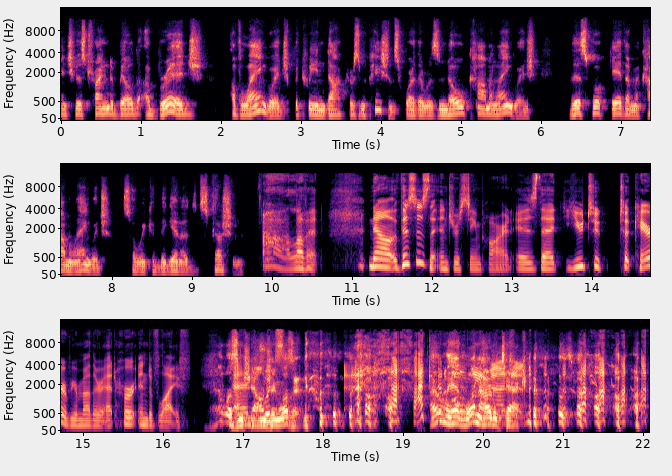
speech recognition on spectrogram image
And she was trying to build a bridge of language between doctors and patients where there was no common language. This book gave them a common language so we could begin a discussion. Ah, oh, I love it. Now, this is the interesting part is that you took took care of your mother at her end of life. That wasn't and challenging, was it? I, I only had one heart attack.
